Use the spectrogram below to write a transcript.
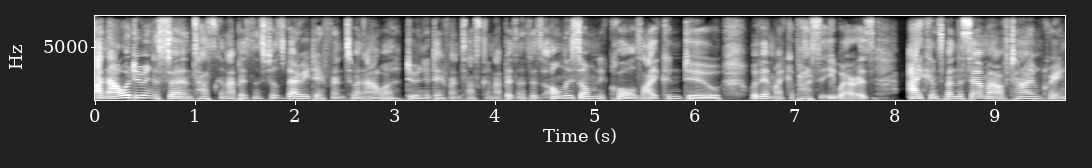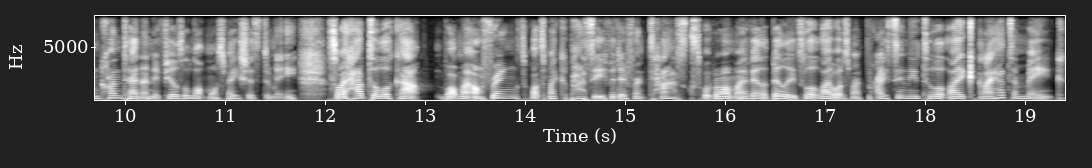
an hour doing a certain task in our business feels very different to an hour doing a different task in our business. There's only so many calls I can do within my capacity, whereas I can spend the same amount of time creating content and it feels a lot more spacious to me. So I had to look at what my offerings, what's my capacity for different tasks, what do I want my availability to look like, what does my pricing need to look like. And I had to make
